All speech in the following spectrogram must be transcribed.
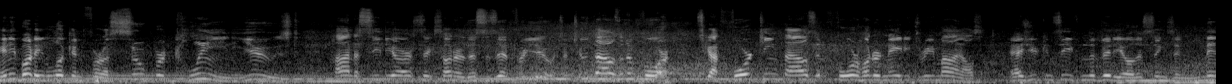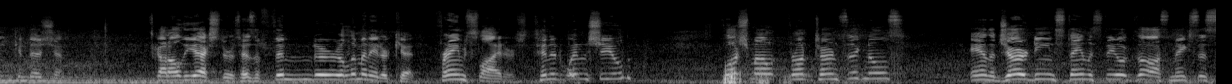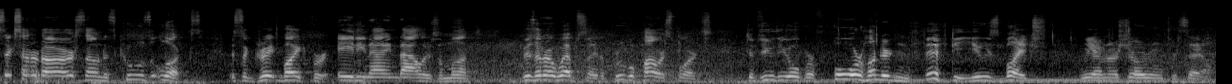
Anybody looking for a super clean, used Honda CBR 600, this is it for you. It's a 2004. It's got 14,483 miles. As you can see from the video, this thing's in mint condition. It's got all the extras. Has a fender eliminator kit, frame sliders, tinted windshield, flush mount front turn signals, and the Jardine stainless steel exhaust makes this 600R sound as cool as it looks. It's a great bike for $89 a month. Visit our website, Approval Power Sports, to view the over 450 used bikes we have in our showroom for sale.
